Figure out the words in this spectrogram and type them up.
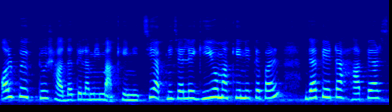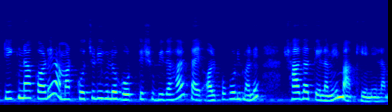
অল্প একটু সাদা তেল আমি মাখিয়ে নিচ্ছি। আপনি চাইলে ঘিও মাখিয়ে নিতে পারেন, যাতে এটা হাতে আর স্টিক না করে। আমার কচুরিগুলো গড়তে সুবিধা হয়, তাই অল্প পরিমাণে সাদা তেল আমি মাখিয়ে নিলাম।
